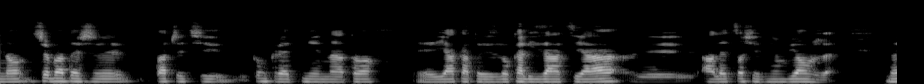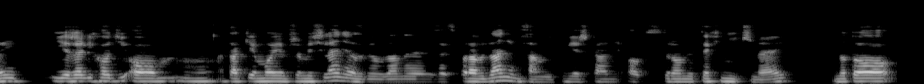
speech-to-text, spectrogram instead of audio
no, trzeba też y, patrzeć konkretnie na to, y, jaka to jest lokalizacja, ale co się z nią wiąże. No i jeżeli chodzi o mm, takie moje przemyślenia związane ze sprawdzaniem samych mieszkań od strony technicznej, no to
